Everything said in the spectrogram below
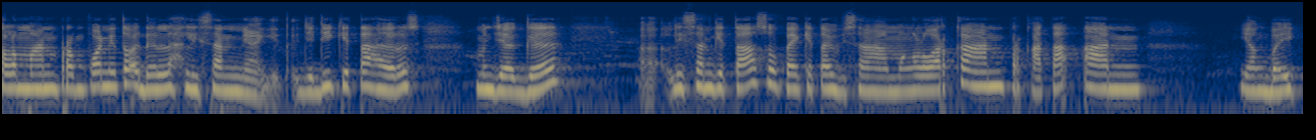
Kelemahan perempuan itu adalah lisannya gitu. Jadi kita harus menjaga uh, lisan kita supaya kita bisa mengeluarkan perkataan yang baik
